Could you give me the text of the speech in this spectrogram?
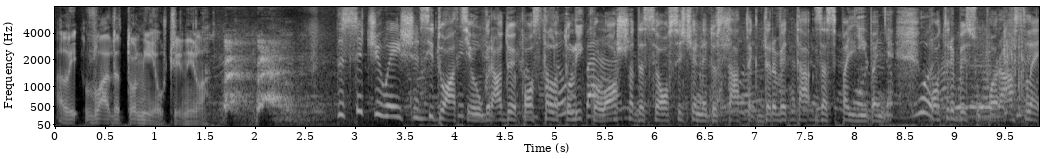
ali vlada to nije učinila. Situacija u gradu je postala toliko loša da se osjeća nedostatak drveta za spaljivanje. Potrebe su porasle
